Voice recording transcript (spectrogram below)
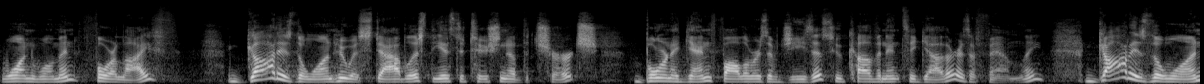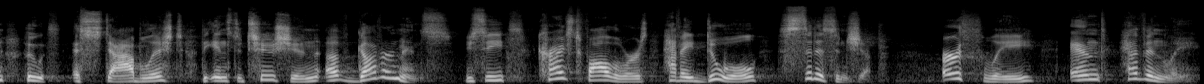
one woman for life. God is the one who established the institution of the church born again followers of Jesus who covenant together as a family. God is the one who established the institution of governments. You see, Christ followers have a dual citizenship earthly and heavenly.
